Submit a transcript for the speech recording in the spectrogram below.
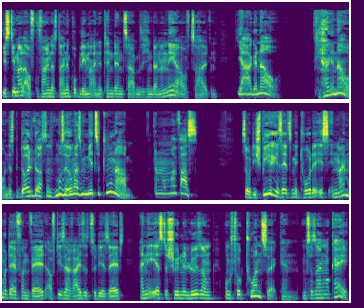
Ist dir mal aufgefallen, dass deine Probleme eine Tendenz haben, sich in deiner Nähe aufzuhalten? Ja, genau. Ja, genau. Und das bedeutet doch, es muss irgendwas mit mir zu tun haben. Verdammt nochmal was. So, die Spiegelgesetzmethode ist in meinem Modell von Welt auf dieser Reise zu dir selbst eine erste schöne Lösung, um Strukturen zu erkennen, um zu sagen, okay,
